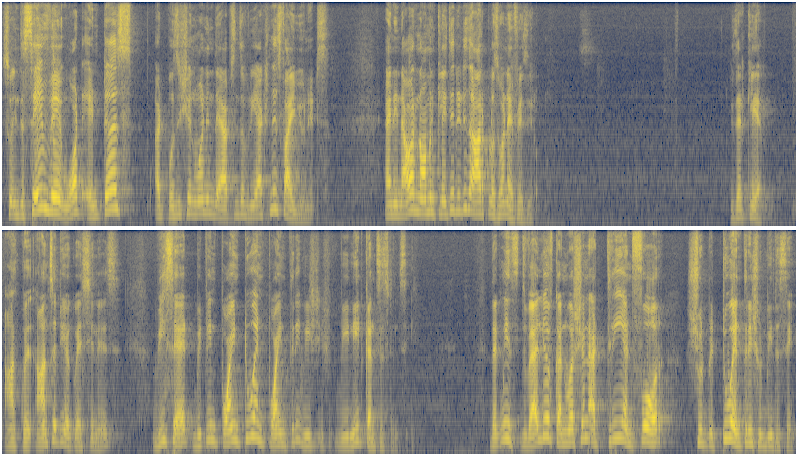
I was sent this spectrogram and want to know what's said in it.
So, in the same way what enters at position 1 in the absence of reaction is 5 units and in our nomenclature it is r plus 1 F A 0. Is that clear? Answer to your question is we said between 0.2 and 0.3 we, we need consistency. That means, the value of conversion at 3 and 4 should be 2 and 3 should be the same,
